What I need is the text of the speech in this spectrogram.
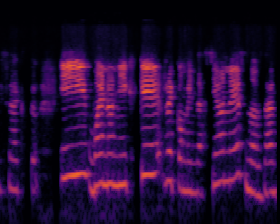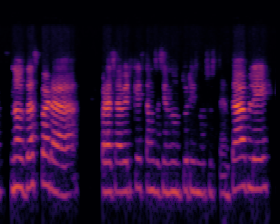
exacto. Y bueno, Nick, ¿qué recomendaciones nos, dan, nos das para, para saber que estamos haciendo un turismo sustentable?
